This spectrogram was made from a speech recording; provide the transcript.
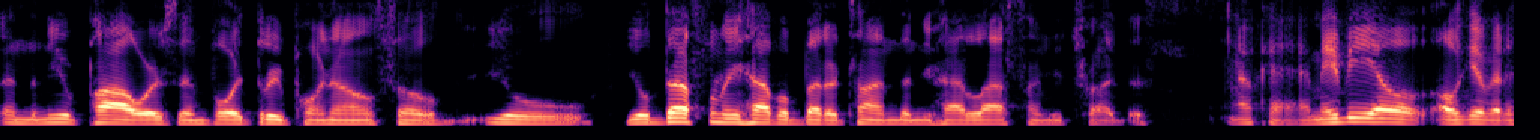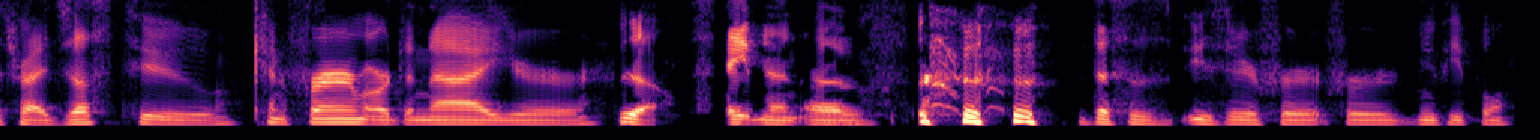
and the new powers in Void 3.0. So you'll you'll definitely have a better time than you had last time you tried this. Okay, maybe I'll I'll give it a try just to confirm or deny your yeah statement of this is easier for for new people.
